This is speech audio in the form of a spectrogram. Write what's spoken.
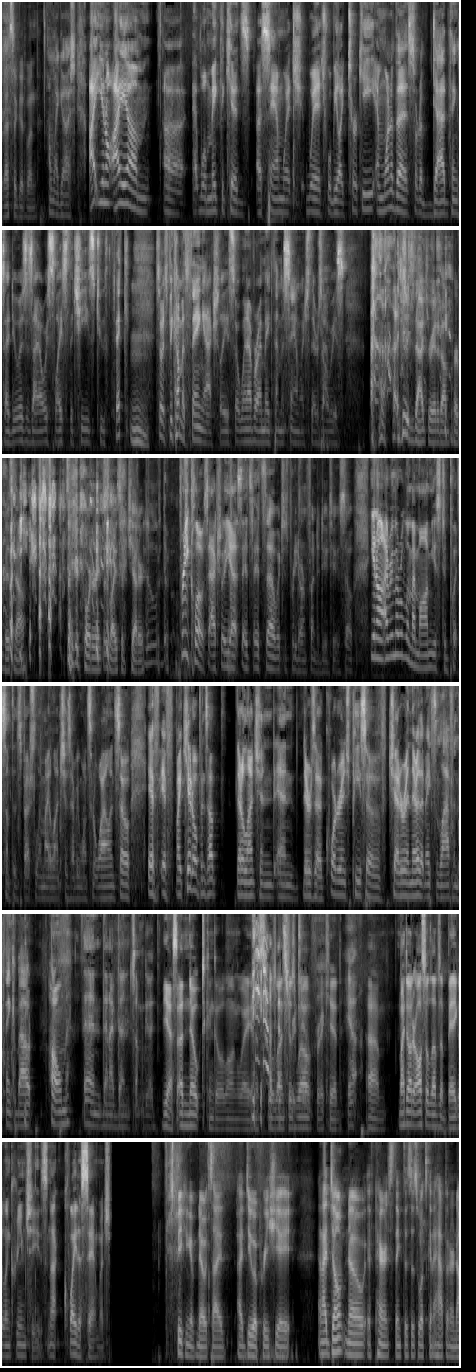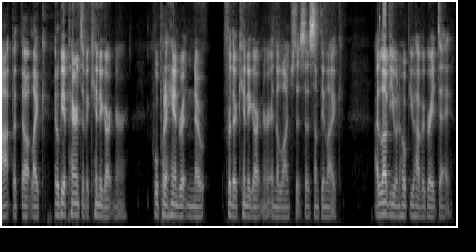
that's a good one. Oh my gosh. I you know, I um uh will make the kids a sandwich which will be like turkey and one of the sort of dad things I do is is I always slice the cheese too thick. So it's become a thing actually. So whenever I make them a sandwich there's always You exaggerated on purpose now. It's like a quarter inch slice of cheddar. pretty close actually yes it's it's uh, which is pretty darn fun to do too so you know i remember when my mom used to put something special in my lunches every once in a while and so if if my kid opens up their lunch and and there's a quarter inch piece of cheddar in there that makes them laugh and think about home then then i've done something good Yes, a note can go a long way in a Yeah, school that's lunch as well too. for a kid. yeah Um, my daughter also loves a bagel and cream cheese. Not quite a sandwich. Speaking of notes, I I do appreciate, and I don't know if parents think this is what's going to happen or not, but they'll like it'll be a parent of a kindergartner who will put a handwritten note for their kindergartner in the lunch that says something like, "I love you and hope you have a great day."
